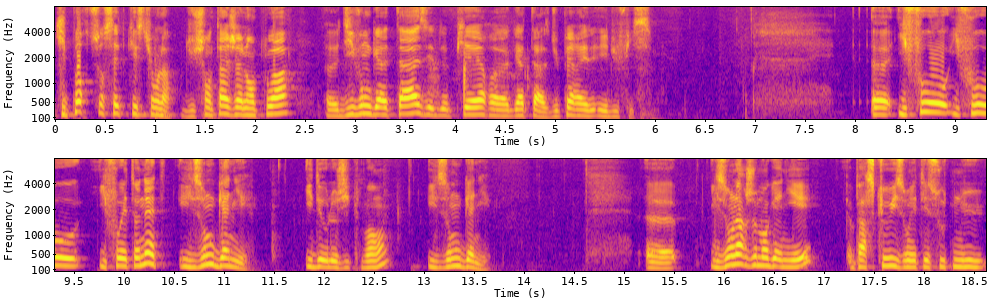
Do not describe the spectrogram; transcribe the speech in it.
qui porte sur cette question-là, du chantage à l'emploi d'Yvon Gattaz et de Pierre Gattaz, du père et, du fils. il, faut, il, faut, il faut être honnête, ils ont gagné. Idéologiquement, ils ont gagné. ils ont largement gagné parce qu'ils ont été soutenus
